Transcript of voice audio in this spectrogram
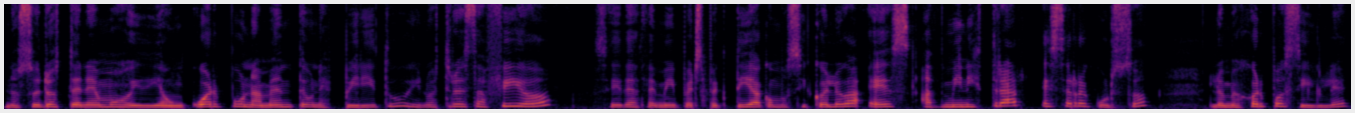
nosotros tenemos hoy día un cuerpo, una mente, un espíritu y nuestro desafío, ¿sí? desde mi perspectiva como psicóloga, es administrar ese recurso lo mejor posible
